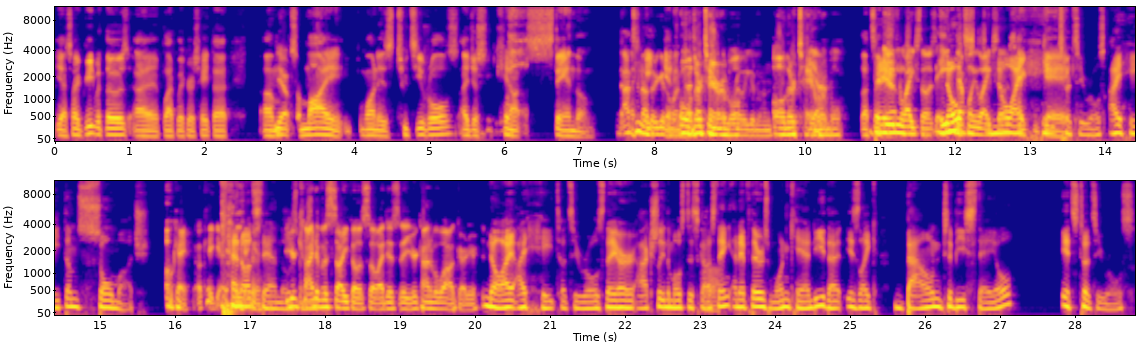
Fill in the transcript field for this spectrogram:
yeah, so I agreed with those. Uh, black licorice, hate that. Um, Yep. So my one is Tootsie Rolls. I just cannot stand them. that's I another good getting one. Oh, That's they're terrible. Really good one. Oh, they're terrible. That's They- like Aiden likes those. Aiden no, definitely likes no, those. I I hate gag. Tootsie Rolls. I hate them so much. Okay, okay, good. Cannot stand those. You're man. kind of a psycho, so I just you're kind of a wild card here. No, I, I hate Tootsie Rolls. They are actually the most disgusting. And if there's one candy that is like bound to be stale, it's Tootsie Rolls.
